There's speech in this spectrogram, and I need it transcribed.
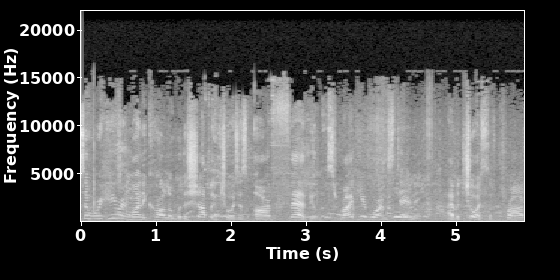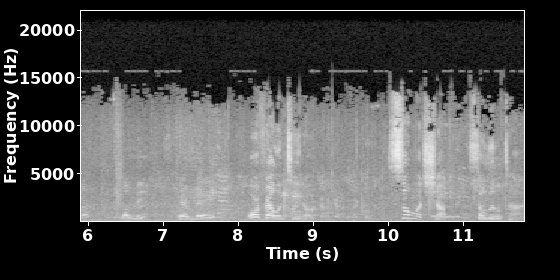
So we're here in Monte Carlo where the shopping choices are fabulous. Right here where I'm standing, I have a choice of Prada, Lalique, Hermes, or Valentino. So much shopping, so little time.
